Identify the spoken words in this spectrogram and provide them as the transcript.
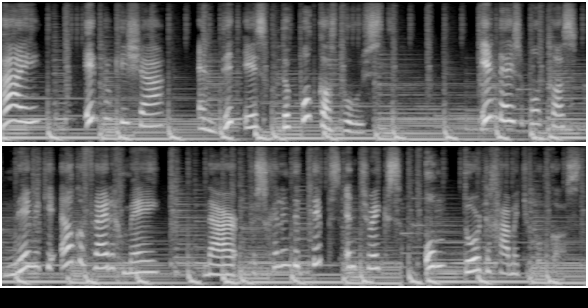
Hi, ik ben Kisha en dit is de Podcast Boost. In deze podcast neem ik je elke vrijdag mee naar verschillende tips en tricks om door te gaan met je podcast.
